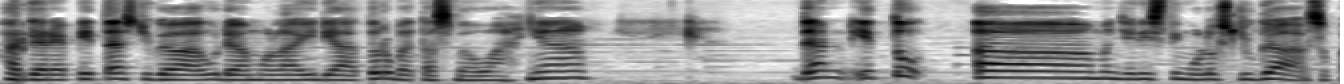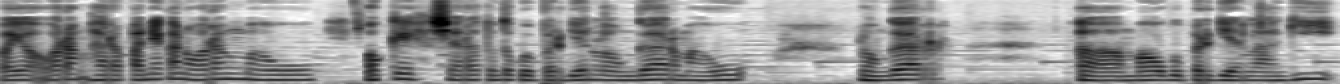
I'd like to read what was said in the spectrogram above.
Harga rapid test juga udah mulai diatur batas bawahnya. Dan itu uh, menjadi stimulus juga supaya orang harapannya kan orang mau oke okay, syarat untuk bepergian longgar mau longgar uh, mau bepergian lagi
